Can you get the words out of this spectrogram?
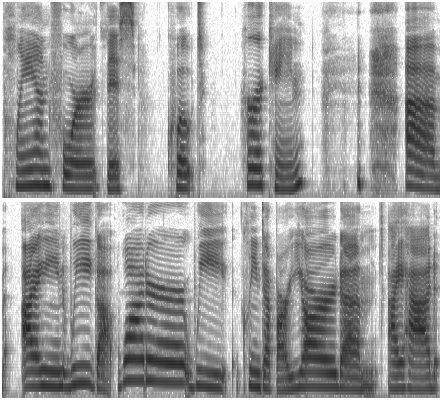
plan for this quote hurricane um, I mean, we got water, we cleaned up our yard. Um, I had,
